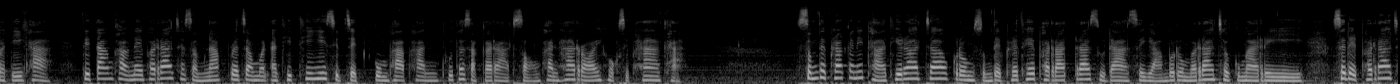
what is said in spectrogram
วัสดีค่ะ ติดตามข่าวในพระราชสำนักประจำวันอาทิตย์ที่ 27 กุมภาพันธ์ พุทธศักราช 2565 ค่ะ สมเด็จพระนิธิาธิราชเจ้ากรมสมเด็จพระเทพรัตนราชสุดาสยามบรมราชกุมารี เสด็จพระราช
